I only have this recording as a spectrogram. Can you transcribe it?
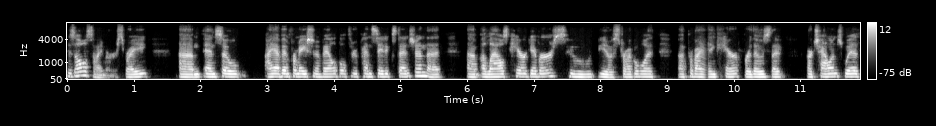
is Alzheimer's, right? Um, and so I have information available through Penn State Extension that um, allows caregivers who you know struggle with uh, providing care for those that are challenged with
